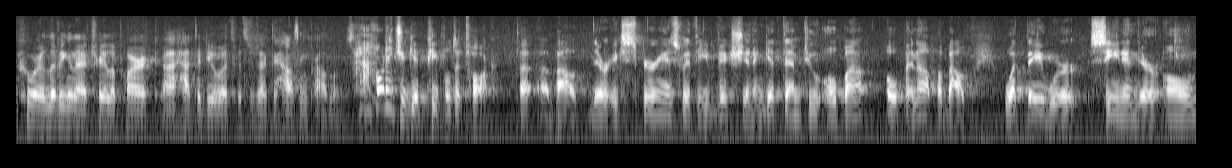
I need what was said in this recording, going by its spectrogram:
who are living in that trailer park uh, have to deal with with respect to housing problems. How did you get people to talk uh, about their experience with eviction and get them to open, open up about what they were seeing in their own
